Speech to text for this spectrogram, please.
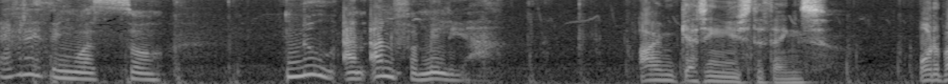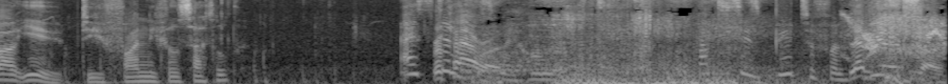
Everything was so new and unfamiliar. I'm getting used to things. What about you? Do you finally feel settled? I still Reparo. miss my homeland, but it is beautiful. here. Levioso!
